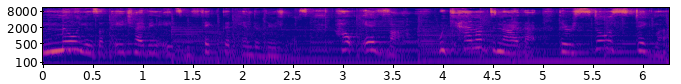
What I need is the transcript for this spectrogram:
millions of HIV and AIDS infected individuals. However, we cannot deny that there is still a stigma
